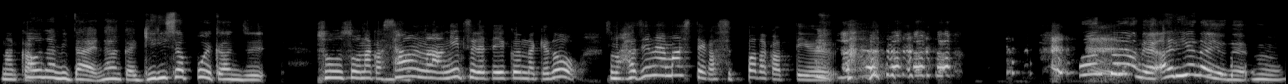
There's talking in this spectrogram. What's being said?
なんか。サウナみたい。なんかギリシャっぽい感じ。そうそうなんかサウナに連れて行くんだけど、その初めましてがすっぱだかっていう本当よねありえないよね。うん。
